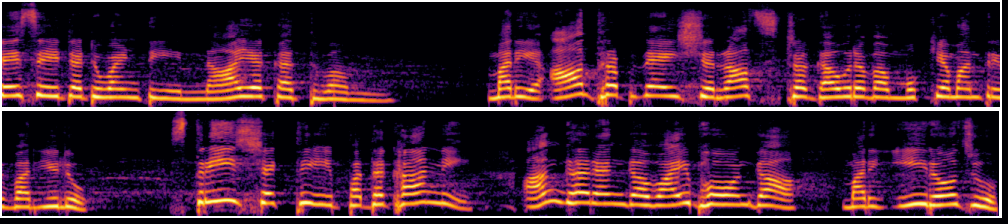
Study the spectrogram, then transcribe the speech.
చేసేటటువంటి నాయకత్వం. మరి ఆంధ్రప్రదేశ్ రాష్ట్ర గౌరవ ముఖ్యమంత్రి వర్యులు స్త్రీ శక్తి పథకాన్ని అంగరంగ వైభవంగా మరి ఈరోజు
